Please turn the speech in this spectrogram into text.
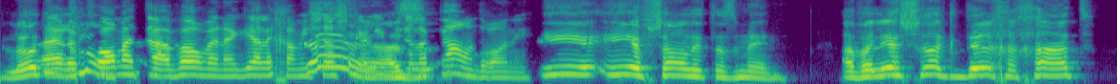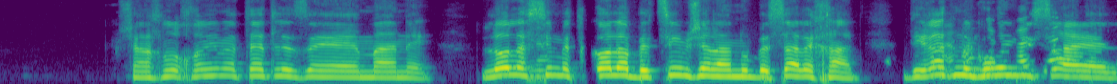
לא יודעים כלום. הרפורמה תעבור ונגיע לחמישה כן, שקלים של הפאונד, רוני. אי, אי אפשר לתזמן. אבל יש רק דרך אחת שאנחנו יכולים לתת לזה מענה. לא לשים את כל הביצים שלנו בסל אחד. דירת מגורים בישראל,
